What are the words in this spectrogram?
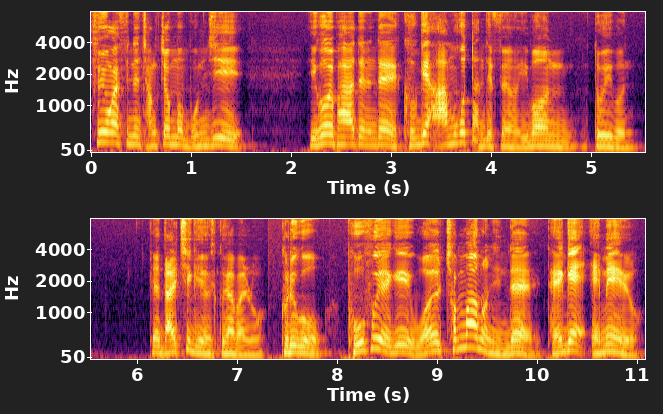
수용할 수 있는 장점은 뭔지 이걸 봐야 되는데 그게 아무것도 안 됐어요. 이번 도입은. 그냥 날치기예요. 그야말로. 그리고 보수액이 월 천만 원인데 되게 애매해요.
